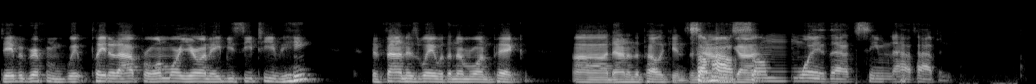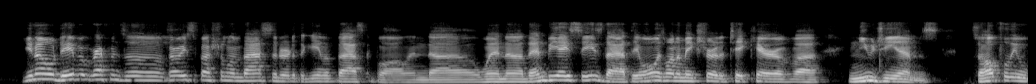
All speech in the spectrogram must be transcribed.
David Griffin w- played it out for one more year on ABC TV, and found his way with the number one pick uh, down in the Pelicans. And Somehow, got, some way that seemed to have happened. you know, David Griffin's a very special ambassador to the game of basketball, and uh, when uh, the NBA sees that, they always want to make sure to take care of uh, new GMs. So hopefully,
